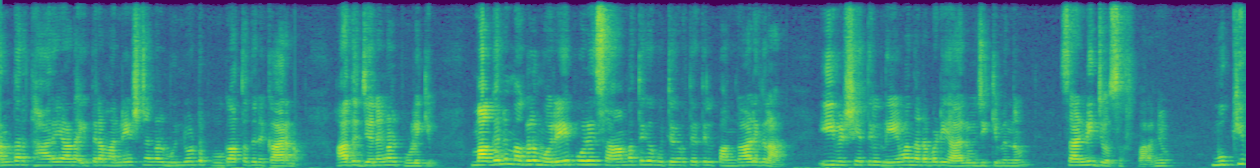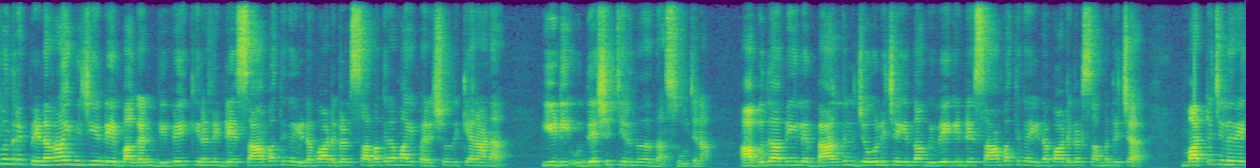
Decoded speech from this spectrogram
അന്തർധാരയാണ് ഇത്തരം അന്വേഷണങ്ങൾ മുന്നോട്ട് പോകാത്തതിന് കാരണം. അത് ജനങ്ങൾ പൊളിക്കും. മകനും മകളും ഒരേപോലെ സാമ്പത്തിക കുറ്റകൃത്യത്തിൽ പങ്കാളികളാണ്. ഈ വിഷയത്തിൽ നിയമ നടപടി ആലോചിക്കുമെന്നും സണ്ണി ജോസഫ് പറഞ്ഞു. മുഖ്യമന്ത്രി പിണറായി വിജയന്റെ മകൻ വിവേക് കിരണിന്റെ സാമ്പത്തിക ഇടപാടുകൾ സമഗ്രമായി പരിശോധിക്കാനാണ് ഇ ഡി ഉദ്ദേശിച്ചിരുന്നതെന്ന സൂചന. അബുദാബിയിലെ ബാങ്കിൽ ജോലി ചെയ്യുന്ന വിവേകിന്റെ സാമ്പത്തിക ഇടപാടുകൾ സംബന്ധിച്ച് മറ്റു ചിലരെ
